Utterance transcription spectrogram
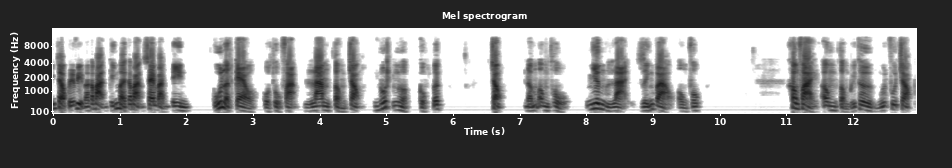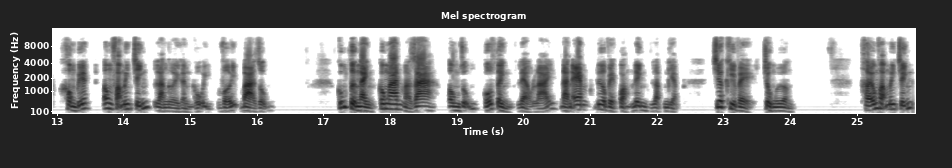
Kính chào quý vị và các bạn, kính mời các bạn xem bản tin Cú lật kèo của thủ phạm làm Tổng Trọng nuốt ngược cục tức. Trọng đấm ông thủ nhưng lại dính vào ông Phúc. Không phải ông Tổng Bí Thư Nguyễn Phú Trọng không biết ông Phạm Minh Chính là người gần gũi với bà Dũng. Cũng từ ngành công an mà ra, ông Dũng cố tình lẻo lái đàn em đưa về Quảng Ninh lập nghiệp trước khi về Trung ương. Thời ông Phạm Minh Chính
